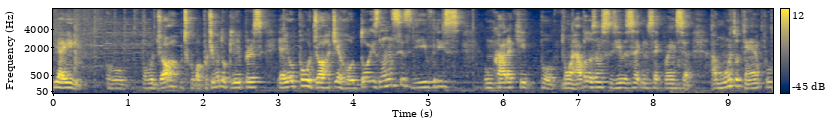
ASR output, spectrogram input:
e aí o Paul George, desculpa, para o time do Clippers, e aí o Paul George errou dois lances livres, um cara que pô, não errava dois lances livres em sequência há muito tempo,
